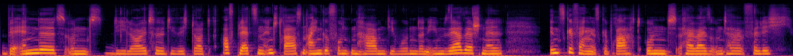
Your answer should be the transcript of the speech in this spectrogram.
beendet und die Leute, die sich dort auf Plätzen in Straßen eingefunden haben, die wurden dann eben sehr, sehr schnell ins Gefängnis gebracht und teilweise unter völlig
